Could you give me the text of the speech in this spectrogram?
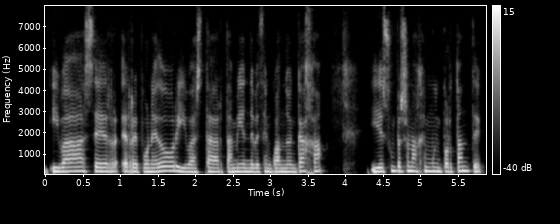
y va a ser reponedor y va a estar también de vez en cuando en caja. Y es un personaje muy importante,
